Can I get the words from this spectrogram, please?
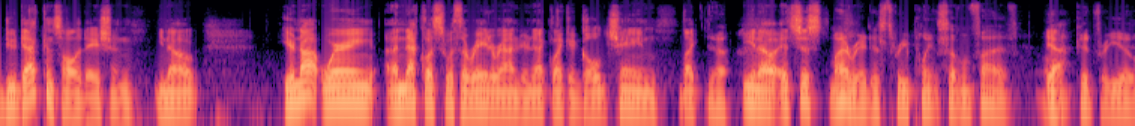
do debt consolidation. You know, you're not wearing a necklace with a rate around your neck like a gold chain. Like, Yeah. you know, it's just my rate is three point seven five. Oh, yeah. good for you.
